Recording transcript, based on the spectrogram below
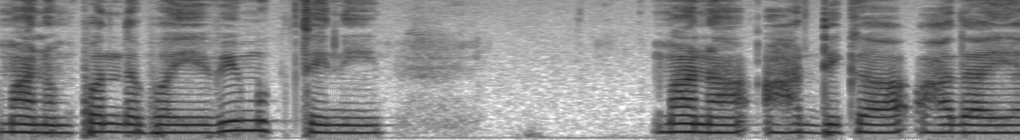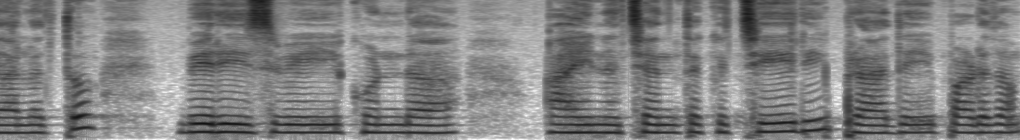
మనం పొందబోయే విముక్తిని మన ఆర్థిక ఆదాయాలతో బెరీస్ వేయకుండా ఆయన చెంతకు చేరి ప్రాధేయపడదాం.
